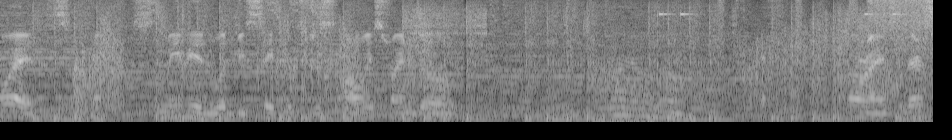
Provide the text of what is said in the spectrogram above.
Oh, wait, so maybe it would be safer to just always try to go Alright, so there's.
